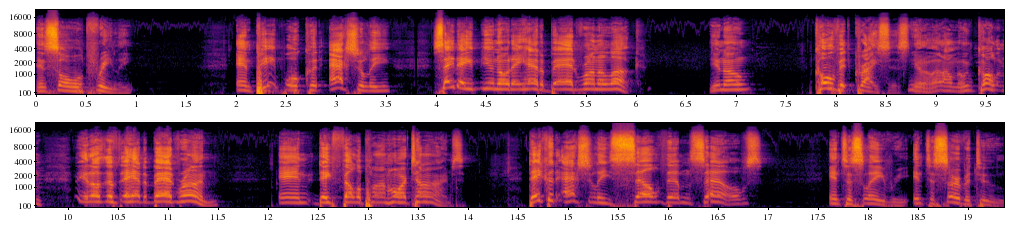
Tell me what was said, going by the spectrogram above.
and sold freely. And people could actually say they, you know, they had a bad run of luck, you know, COVID crisis, you know, I don't know, we call them, you know, if they had a bad run and they fell upon hard times. They could actually sell themselves into slavery, into servitude,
